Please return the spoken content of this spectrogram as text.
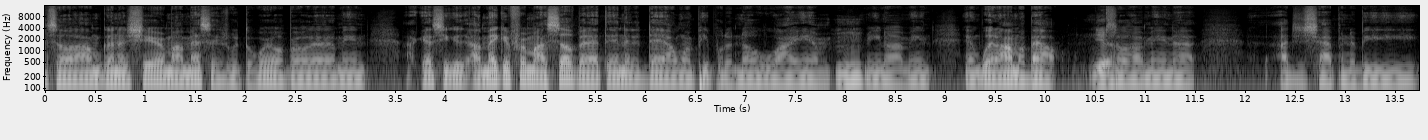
So I'm gonna share my message with the world, bro. I mean, I guess you could. I make it for myself, but at the end of the day, I want people to know who I am. Mhm. You know what I mean, and what I'm about. Yeah. So I mean, uh, I just happen to be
